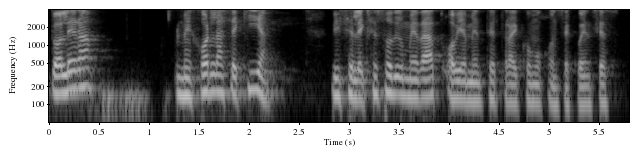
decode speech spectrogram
tolera mejor la sequía. Dice, el exceso de humedad obviamente trae como consecuencias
